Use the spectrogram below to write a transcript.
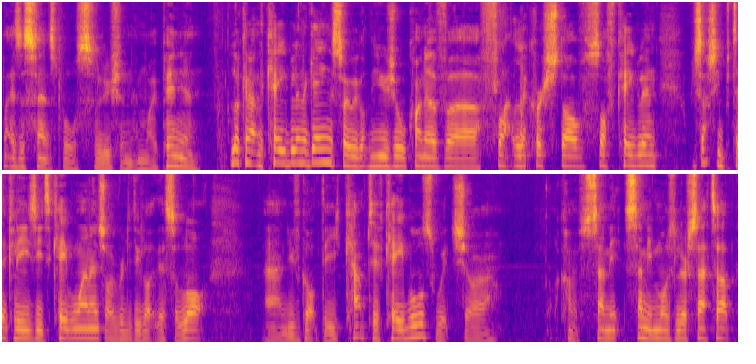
that is a sensible solution in my opinion. Looking at the cabling again, so we've got the usual kind of uh, flat licorice style soft cabling, which is actually particularly easy to cable manage. I really do like this a lot. And you've got the captive cables, which are kind of semi semi modular setup.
